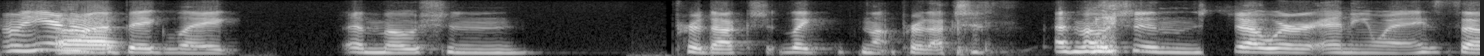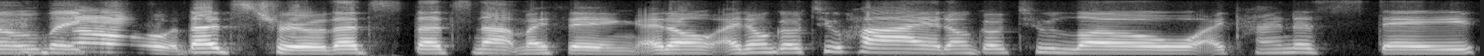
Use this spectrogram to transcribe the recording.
I mean, you're not Uh, a big like emotion production, like not production, emotion shower anyway. So like, no, that's true. That's that's not my thing. I don't I don't go too high. I don't go too low. I kind of stay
